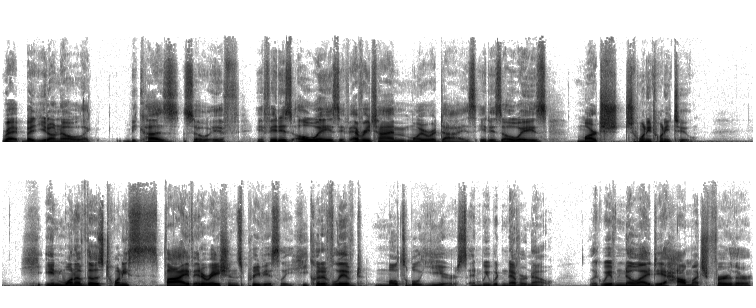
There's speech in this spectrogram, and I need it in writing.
Right, but you don't know like because so if if it is always if every time Moira dies, it is always March 2022. He- In one of those 25 iterations previously, he could have lived multiple years and we would never know. Like we have no idea how much further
